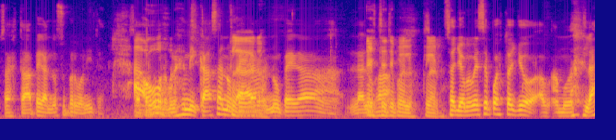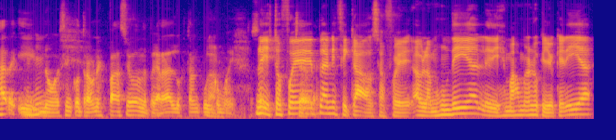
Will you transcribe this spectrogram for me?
O sea, estaba pegando súper bonita. O sea, Ah, por lo menos en mi casa no, Claro. pega, no pega la luz. Este a- tipo de luz, claro. O sea, yo me hubiese puesto yo a, a modelar y Ujú. no hubiese encontrado un espacio donde pegara la luz tan cool Claro. como ahí. Entonces, No, y esto fue chévere. planificado, o sea, fue, hablamos un día, le dije más o menos lo que yo quería,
